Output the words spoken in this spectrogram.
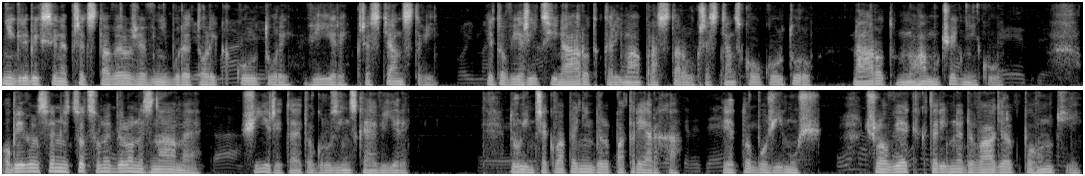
Nikdy bych si nepředstavil, že v ní bude tolik kultury, víry, křesťanství. Je to věřící národ, který má prastarou křesťanskou kulturu, národ mnoha mučedníků. Objevil jsem něco, co mi bylo neznámé, šíři této gruzínské víry. Druhým překvapením byl patriarcha. Je to boží muž. Člověk, který mne dováděl k pohnutí.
